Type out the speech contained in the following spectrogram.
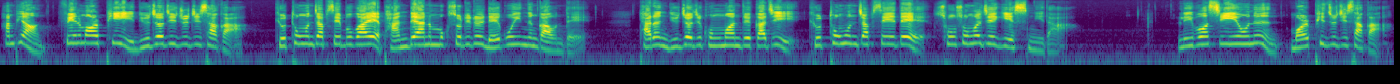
한편 필 머피 뉴저지 주지사가 교통 혼잡세 부과에 반대하는 목소리를 내고 있는 가운데 다른 뉴저지 공무원들까지 교통 혼잡세에 대해 소송을 제기했습니다. 리버 CEO는 멀피 주지사가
